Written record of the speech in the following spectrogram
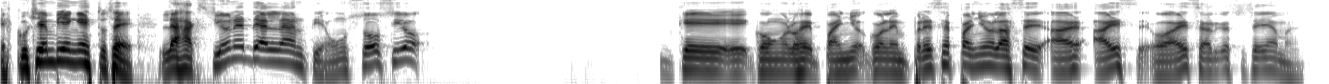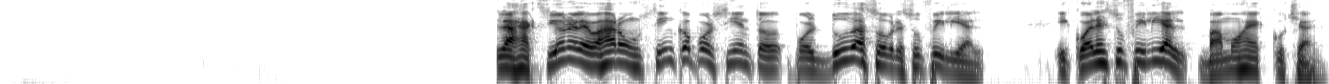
Escuchen bien esto, o las acciones de Atlantia, un socio que eh, con los español, con la empresa española AS o AS, algo así se llama. Las acciones le bajaron un 5% por dudas sobre su filial. ¿Y cuál es su filial? Vamos a escuchar.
